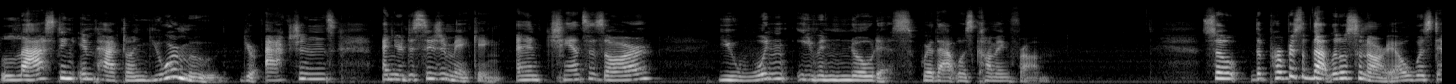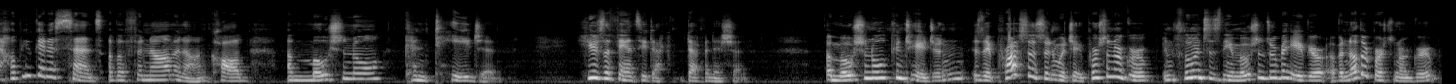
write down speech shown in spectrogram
lasting impact on your mood, your actions, and your decision making. And chances are you wouldn't even notice where that was coming from. So, the purpose of that little scenario was to help you get a sense of a phenomenon called emotional contagion. Here's a fancy de- definition Emotional contagion is a process in which a person or group influences the emotions or behavior of another person or group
